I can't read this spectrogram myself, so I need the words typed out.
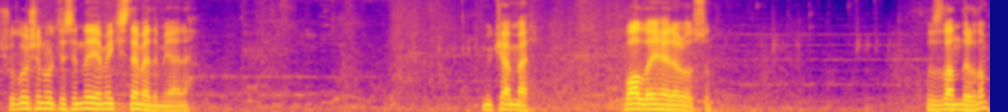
Şu Lucian ultisinde yemek istemedim yani. Mükemmel. Vallahi helal olsun. Hızlandırdım.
